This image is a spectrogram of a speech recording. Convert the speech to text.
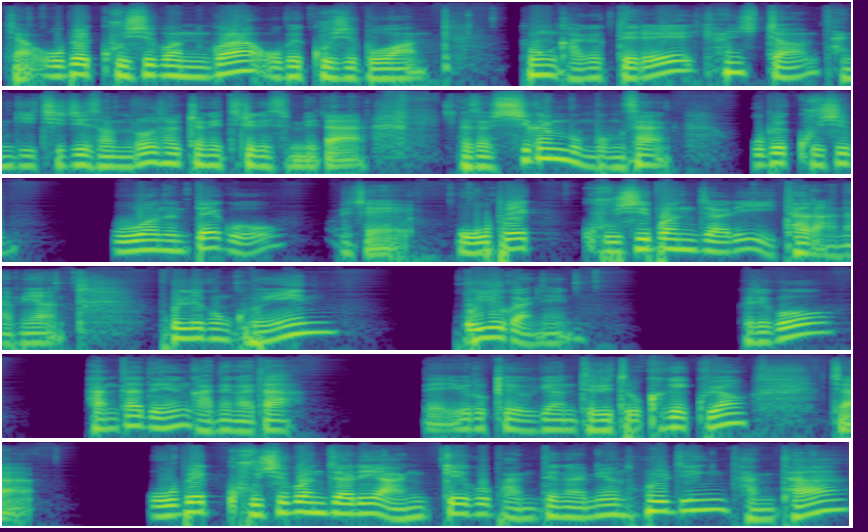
자 590원과 595원 동 가격대를 현 시점 단기 지지선으로 설정해 드리겠습니다. 그래서 시간 분봉상 595원은 빼고 이제 590원짜리 이탈 안 하면 폴리곤 코인 보유 가능 그리고 단타 대응 가능하다. 네, 이렇게 의견 드리도록 하겠고요. 자, 590원짜리 안 깨고 반등하면 홀딩 단타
